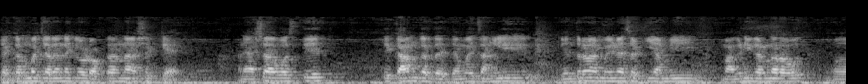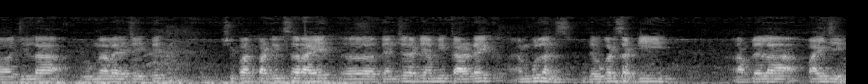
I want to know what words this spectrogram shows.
त्या कर्मचाऱ्यांना किंवा डॉक्टरांना अशक्य आहे. आणि अशा अवस्थेत ते काम करत आहेत त्यामुळे चांगली यंत्रणा मिळण्यासाठी आम्ही मागणी करणार आहोत जिल्हा रुग्णालयाच्या इथे. श्रीपाद पाटील सर आहेत. त्यांच्यासाठी आम्ही कार्डाईक अँब्युलन्स देवगडसाठी आपल्याला पाहिजे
